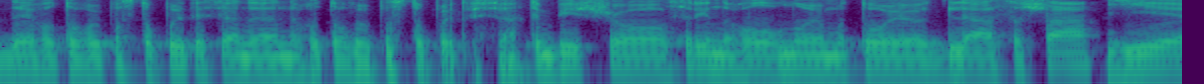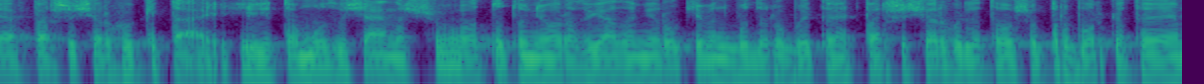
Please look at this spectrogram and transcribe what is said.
де готовий поступитися, де не готовий поступитися. Тим більше що все рівно головною метою для США є в першу чергу Китай, і тому звичайно, що тут у нього розв'язані руки. Він буде робити в першу чергу для того, щоб приборкати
